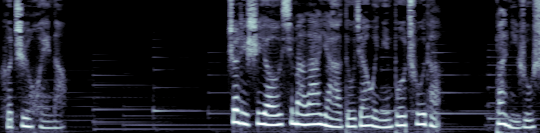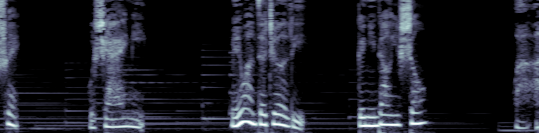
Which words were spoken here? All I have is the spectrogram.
和智慧呢。这里是由喜马拉雅独家为您播出的《伴你入睡》，我是艾米，每晚在这里给您道一声晚安。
